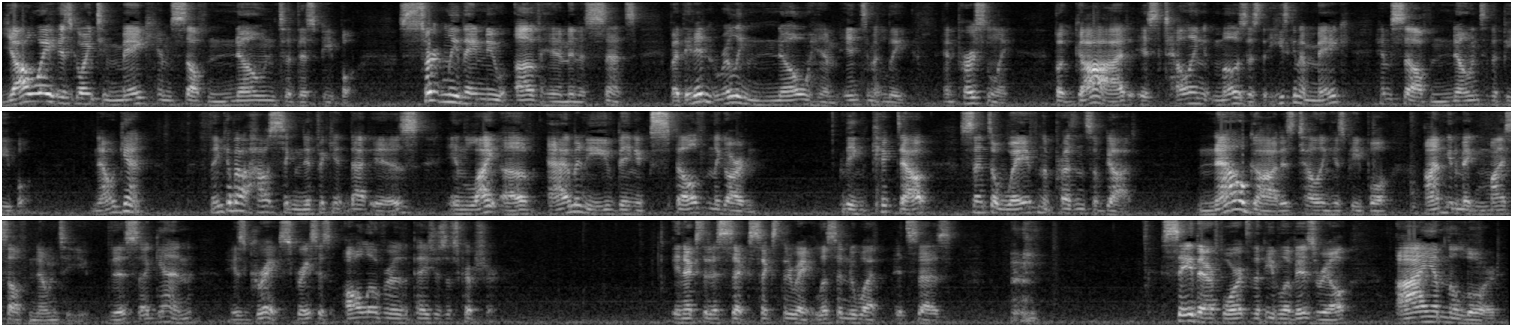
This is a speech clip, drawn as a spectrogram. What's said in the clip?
Yahweh is going to make himself known to this people. Certainly they knew of him in a sense, but they didn't really know him intimately and personally. But God is telling Moses that he's going to make himself known to the people. Now, again, think about how significant that is in light of Adam and Eve being expelled from the garden, being kicked out, sent away from the presence of God. Now, God is telling his people, I'm going to make myself known to you. This, again, is grace. Grace is all over the pages of Scripture. In Exodus 6, 6 through 8, listen to what it says. Say therefore to the people of Israel, I am the Lord,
